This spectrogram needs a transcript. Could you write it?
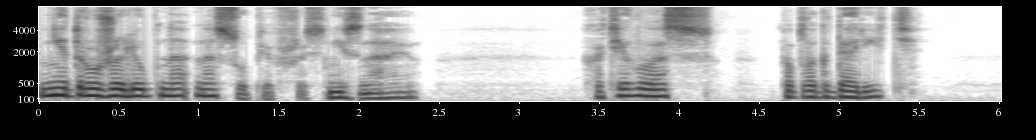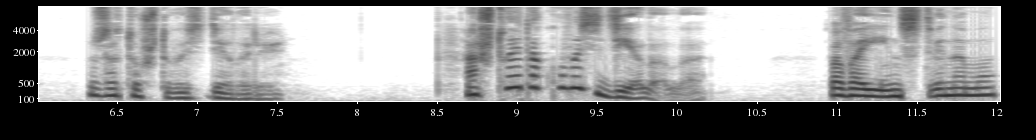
недружелюбно насупившись. «Не знаю. Хотел вас поблагодарить за то, что вы сделали». «А что я такого сделала?» По воинственному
